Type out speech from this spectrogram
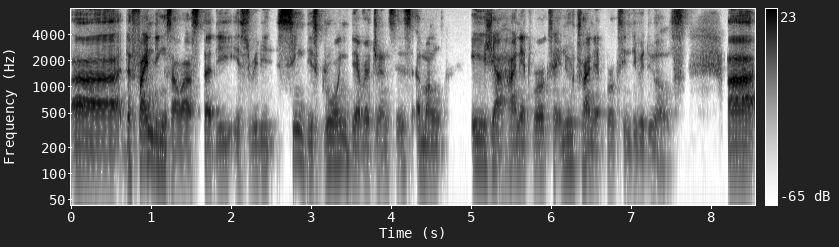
uh, the findings of our study is really seeing these growing divergences among Asia high networks and ultra networks individuals. Uh,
